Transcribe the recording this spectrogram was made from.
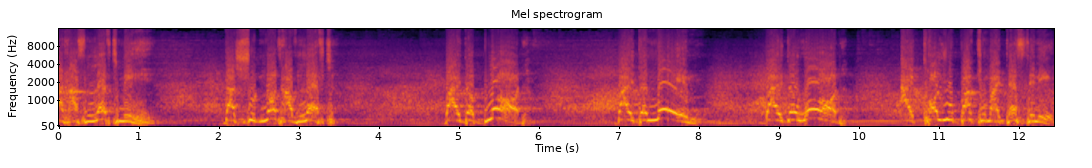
that has left me that should not have left by the blood by the name by the word i call you back to my destiny.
